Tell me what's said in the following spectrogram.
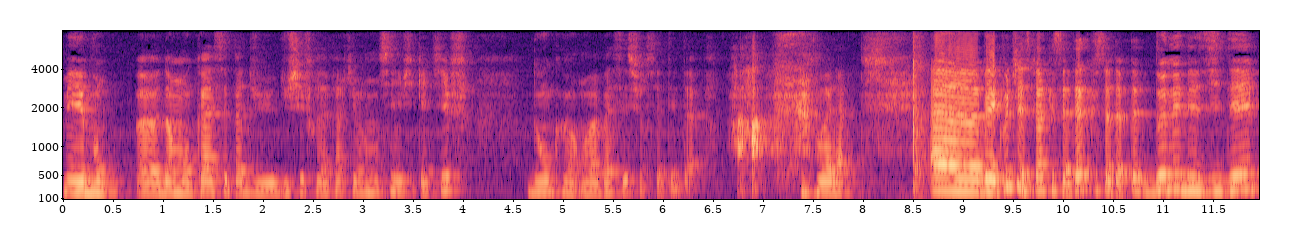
Mais bon, euh, dans mon cas, c'est pas du, du chiffre d'affaires qui est vraiment significatif. Donc euh, on va passer sur cette étape. Voilà. Euh, bah écoute, j'espère que ça t'aide, que ça t'a peut-être donné des idées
